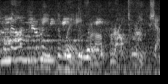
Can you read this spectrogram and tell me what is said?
Uka unknowingly paved the way for our bright future.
